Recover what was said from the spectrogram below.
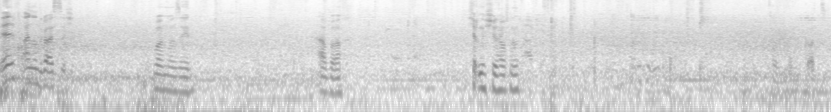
11,31. Wollen wir sehen. Aber ich habe nicht viel Hoffnung. Oh mein Gott.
